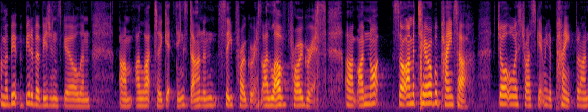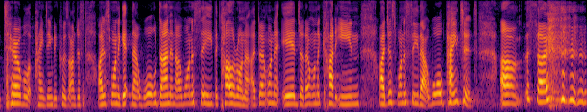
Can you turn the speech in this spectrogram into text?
I'm a bit, a bit of a visions girl and um, I like to get things done and see progress. I love progress. Um, I'm not, so I'm a terrible painter. Joel always tries to get me to paint, but I'm terrible at painting because I'm just, I just want to get that wall done and I want to see the colour on it. I don't want to edge, I don't want to cut in. I just want to see that wall painted. Um, so,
